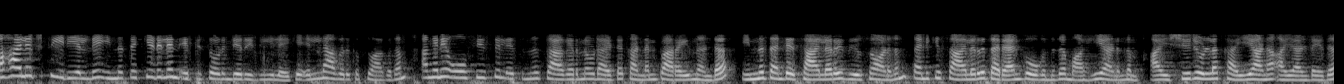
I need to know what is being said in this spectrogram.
മഹാലക്ഷ്മി സീരിയലിന്റെ ഇന്നത്തെ കിടിലൻ എപ്പിസോഡിന്റെ റിവ്യൂയിലേക്ക് എല്ലാവർക്കും സ്വാഗതം. അങ്ങനെ ഓഫീസിൽ എത്തുന്ന സാഗറിനോടായിട്ട് കണ്ണൻ പറയുന്നുണ്ട് ഇന്ന് തന്റെ സാലറി ദിവസമാണെന്നും തനിക്ക് സാലറി തരാൻ പോകുന്നത് മഹിയാണെന്നും ഐശ്വര്യമുള്ള കൈയാണ് അയാളുടേത്.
